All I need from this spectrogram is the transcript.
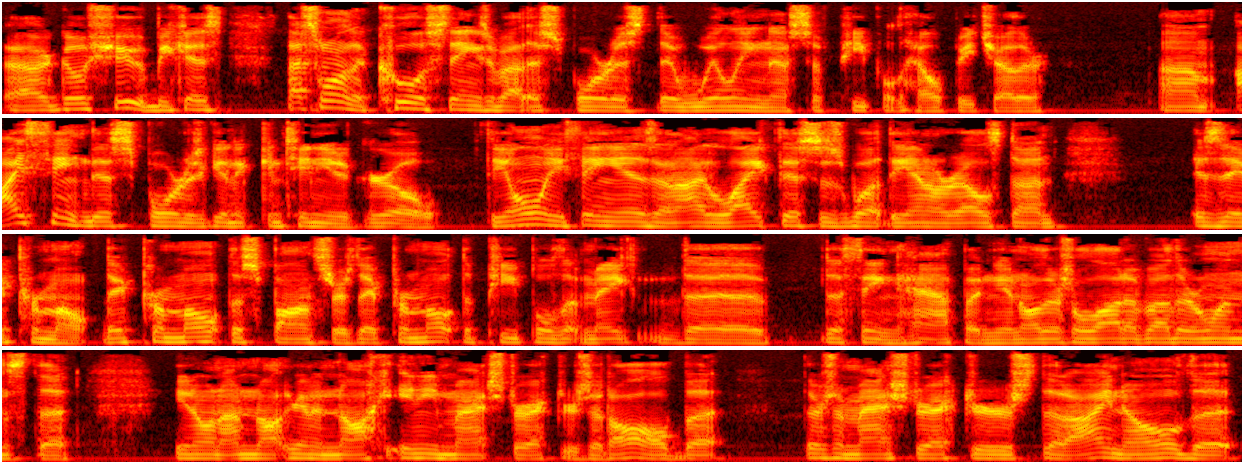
Uh, go shoot because that's one of the coolest things about this sport is the willingness of people to help each other. Um, I think this sport is going to continue to grow. The only thing is, and I like this is what the NRL's done, is they promote. They promote the sponsors. They promote the people that make the the thing happen. You know, there's a lot of other ones that, you know, and I'm not going to knock any match directors at all, but there's a match directors that I know that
